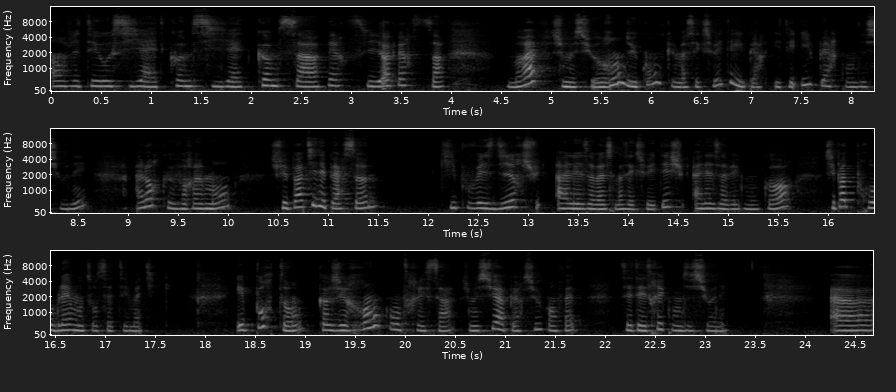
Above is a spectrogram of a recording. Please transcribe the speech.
invité aussi à être comme ci, à être comme ça, à faire ci, à faire ça. Bref, je me suis rendu compte que ma sexualité était hyper conditionnée, alors que vraiment, je fais partie des personnes qui pouvaient se dire je suis à l'aise avec ma sexualité, je suis à l'aise avec mon corps, j'ai pas de problème autour de cette thématique. Et pourtant, quand j'ai rencontré ça, je me suis aperçue qu'en fait, c'était très conditionné. Euh,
